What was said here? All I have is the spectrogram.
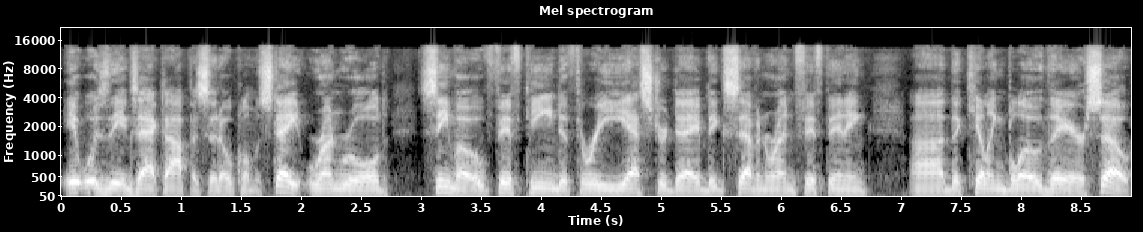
It was the exact opposite. Oklahoma State run ruled SEMO 15 to 3 yesterday. Big seven run fifth inning uh, the killing blow there. So,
